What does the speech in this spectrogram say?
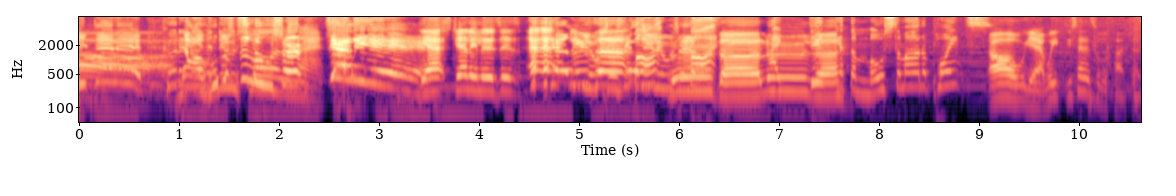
he did it. Couldn't now, even who's do the loser? Jelly is. Yeah, Jelly loses. Jelly loser. loses, Jelly But- loses. but- Loser, I loser. did get the most amount of points. Oh yeah, we you say this all the time, Jeff.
